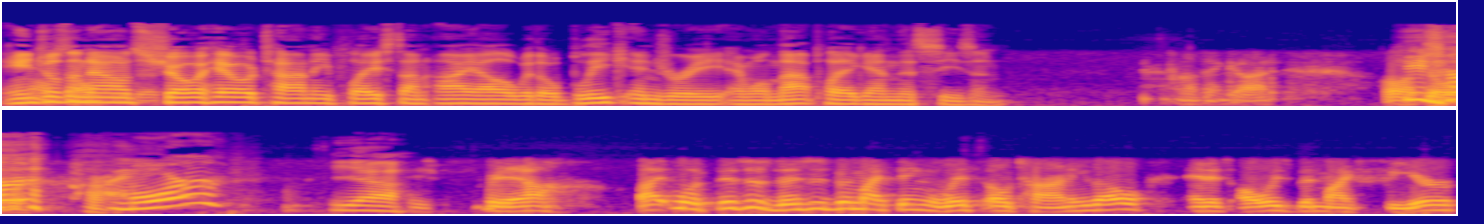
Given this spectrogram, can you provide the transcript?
Angels Oh, announced do Shohei Ohtani placed on IL with oblique injury and will not play again this season. Oh thank God. Oh, He's hurt All right. more? Yeah. Yeah. I, look, this is this has been my thing with Ohtani though, and it's always been my fear.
